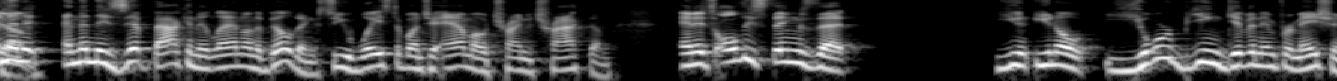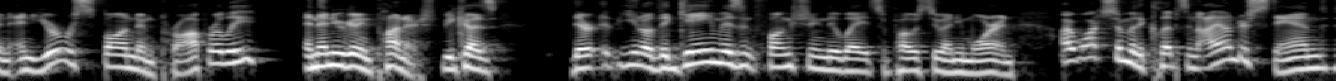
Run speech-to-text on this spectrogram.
And Yeah. then it, and then they zip back and they land on the building. So you waste a bunch of ammo trying to track them. And it's all these things that you you know, you're being given information and you're responding properly and then you're getting punished because there you know, the game isn't functioning the way it's supposed to anymore. And I watched some of the clips and I understand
